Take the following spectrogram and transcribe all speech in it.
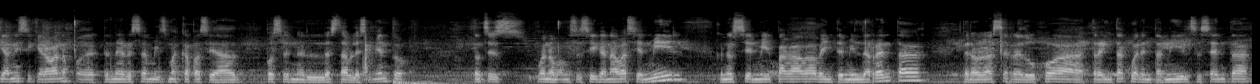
ya ni siquiera van a poder tener esa misma capacidad pues en el establecimiento. Entonces, bueno, vamos a decir, ganaba 100 mil, con esos 100 mil pagaba 20 mil de renta, pero ahora se redujo a 30, 40 mil, 60.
